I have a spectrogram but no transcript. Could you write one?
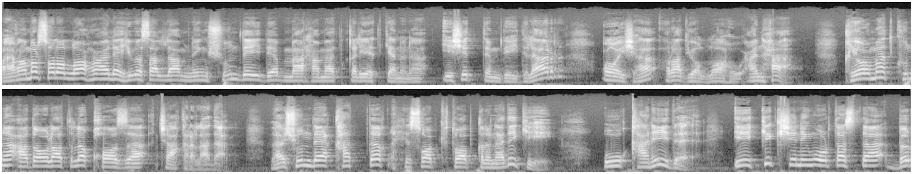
Payg'ambar sollallohu alayhi va sallamning shunday deb marhamat qilayotganini eshitdim deydilar Oysha radhiyallohu anha. qiyomat kuni adolatli qozi chaqiriladi va shunday qattiq hisob kitob qilinadiki, u qaniydi ikki kishining o'rtasida bir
